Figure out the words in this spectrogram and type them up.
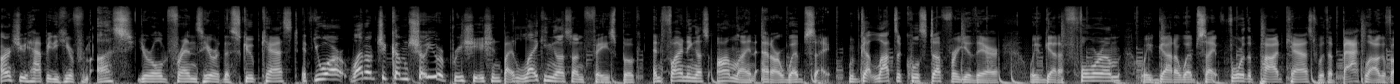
aren't you happy to hear from us, your old friends here at the Scoopcast? If you are, why don't you come show your appreciation by liking us on Facebook and finding us online at our website? We've got lots of cool stuff for you there. We've got a forum, we've got a website for the podcast with a backlog of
